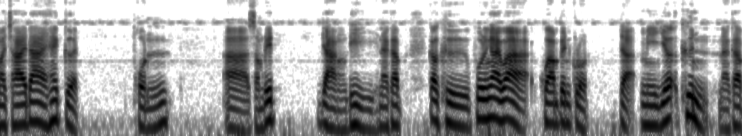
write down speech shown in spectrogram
มาใช้ได้ให้เกิดผลสำฤทธิ์อย่างดีนะครับ ก็คือพูดง่ายๆว่าความเป็นกรดจะมีเยอะขึ้นนะครับ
